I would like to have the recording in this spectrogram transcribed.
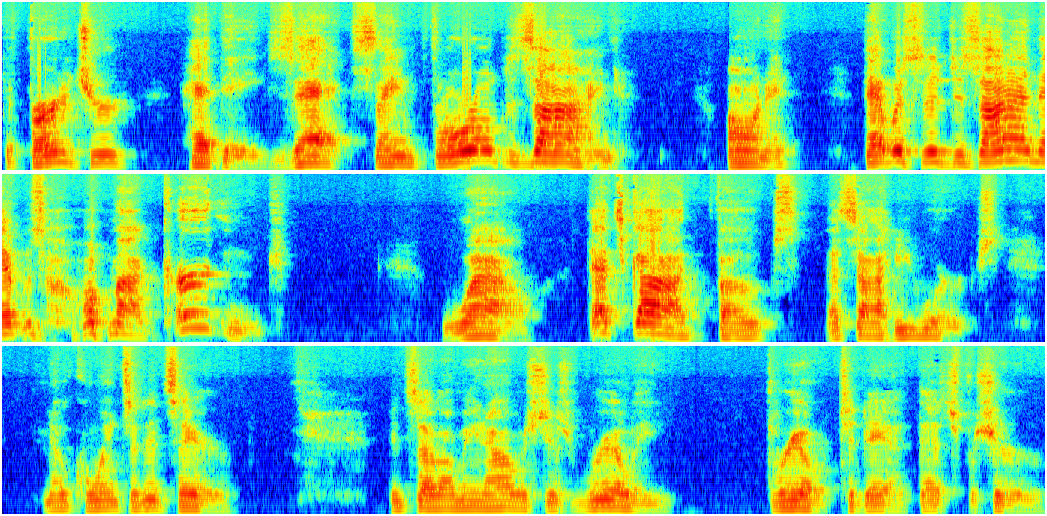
The furniture had the exact same floral design on it. That was the design that was on my curtains. Wow. That's God, folks. That's how He works. No coincidence there. And so, I mean, I was just really thrilled to death, that's for sure.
